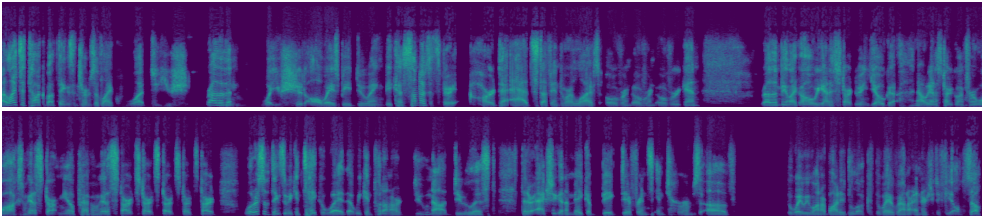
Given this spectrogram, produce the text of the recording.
I like to talk about things in terms of like what do you rather than what you should always be doing because sometimes it's very hard to add stuff into our lives over and over and over again rather than being like oh we got to start doing yoga now we got to start going for walks we got to start meal prep and we got to start start start start start what are some things that we can take away that we can put on our do not do list that are actually going to make a big difference in terms of the way we want our body to look, the way we want our energy to feel. So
